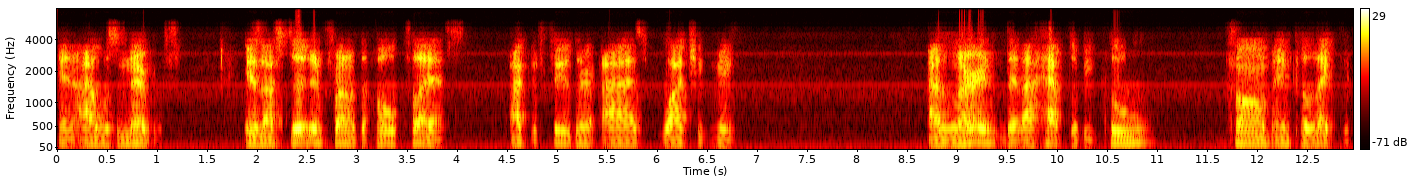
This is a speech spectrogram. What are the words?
and I was nervous. As I stood in front of the whole class, I could feel their eyes watching me. I learned that I have to be cool, calm, and collected.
